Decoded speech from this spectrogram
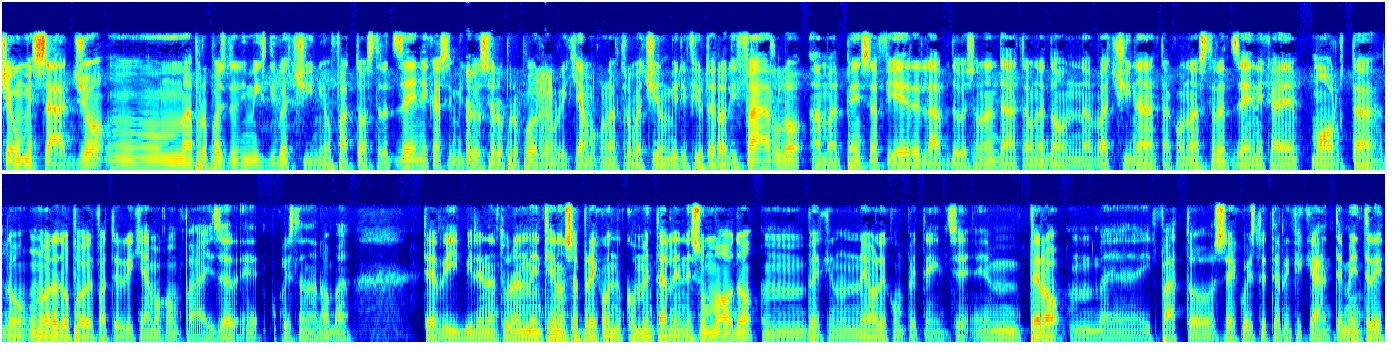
c'è un messaggio um, a proposito di mix di vaccini. Ho fatto AstraZeneca, se mi dovessero proporre un richiamo con altro vaccino mi rifiuterò di farlo. A Malpensa Fiere, lab dove sono andata, una donna vaccinata con AstraZeneca è morta un'ora dopo aver fatto il richiamo con Pfizer. E questa è una roba terribile naturalmente, io non saprei con- commentarla in nessun modo um, perché non ne ho le competenze, um, però um, eh, il fatto se questo è terrificante, mentre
